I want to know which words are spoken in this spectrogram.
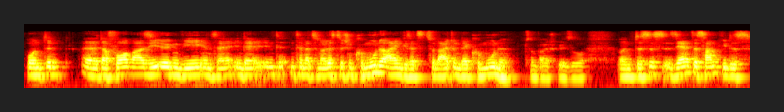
Und äh, davor war sie irgendwie in der, in der internationalistischen Kommune eingesetzt, zur Leitung der Kommune zum Beispiel so. Und das ist sehr interessant, wie das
